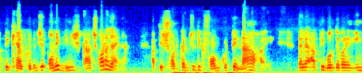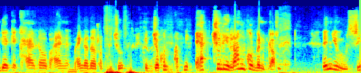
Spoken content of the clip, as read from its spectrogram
আপনি খেয়াল করবেন যে অনেক জিনিস কাজ করা যায় না। আপনি সরকার যদি ফর্ম করতে না হয় তাহলে আপনি বলতে পারেন ইন্ডিয়াকে খায়া দাও ভাঙা দাও সবকিছু। কিন্তু যখন আপনি অ্যাকচুয়ালি রান করবেন government then you see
